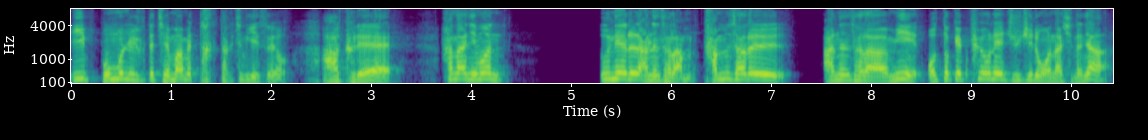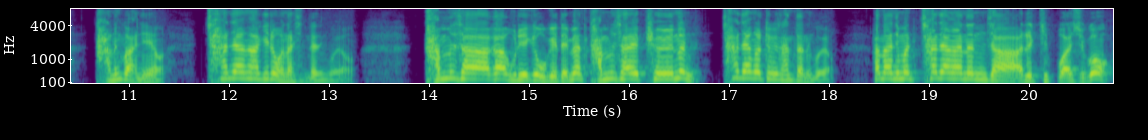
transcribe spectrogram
이 본문을 읽을 때 제 마음에 탁 닥치는 게 있어요. 아, 그래. 하나님은 은혜를 아는 사람, 감사를 아는 사람이 어떻게 표현해 주기를 원하시느냐? 다른 거 아니에요. 찬양하기를 원하신다는 거예요. 감사가 우리에게 오게 되면 감사의 표현은 찬양을 통해서 한다는 거예요. 하나님은 찬양하는 자를 기뻐하시고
